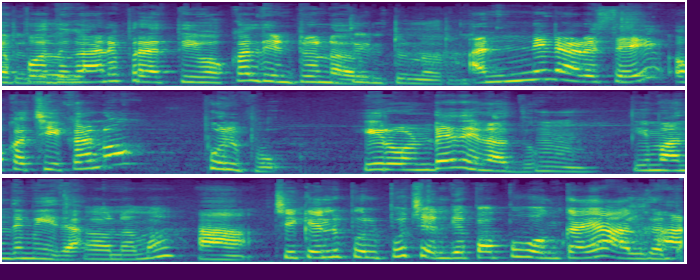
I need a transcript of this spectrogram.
చెప్పొద్దు కానీ ప్రతి ఒక్కరు తింటున్నారు. తింటున్నారు. అన్ని నడుస్తాయి ఒక చికెన్ పులుపు. ఈ రెండే తినొద్దు. ఈ మందు మీద. అవునమ్మా. చికెన్ పులుపు శనగపప్పు వంకాయ ఆలుగడ్డ.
